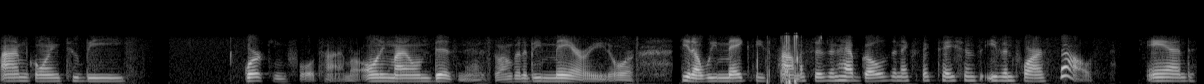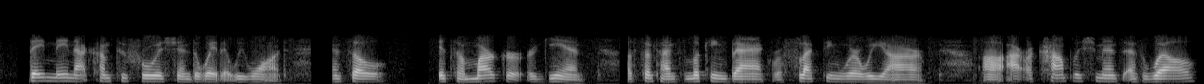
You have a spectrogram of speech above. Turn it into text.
I'm going to be working full time or owning my own business or I'm going to be married or you know we make these promises and have goals and expectations even for ourselves and they may not come to fruition the way that we want and so it's a marker again of sometimes looking back reflecting where we are uh, our accomplishments as well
